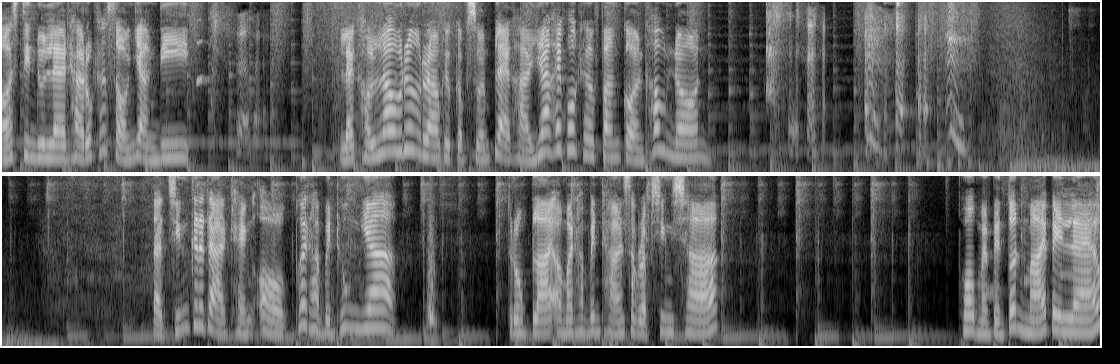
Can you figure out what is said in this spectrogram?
ออสตินดูแลทารกทั้งสองอย่างดี และเขาเล่าเรื่องราวเกี่ยวกับสวนแปลกหายากให้พวกเธอฟังก่อนเข้านอน ตัดชิ้นกระดาษแข็งออกเพื่อทำเป็นทุ่งหญ้า ตรงปลายเอามาทำเป็นฐานสำหรับชิงช้า วกมันเป็นต้นไม้ไปแล้ว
